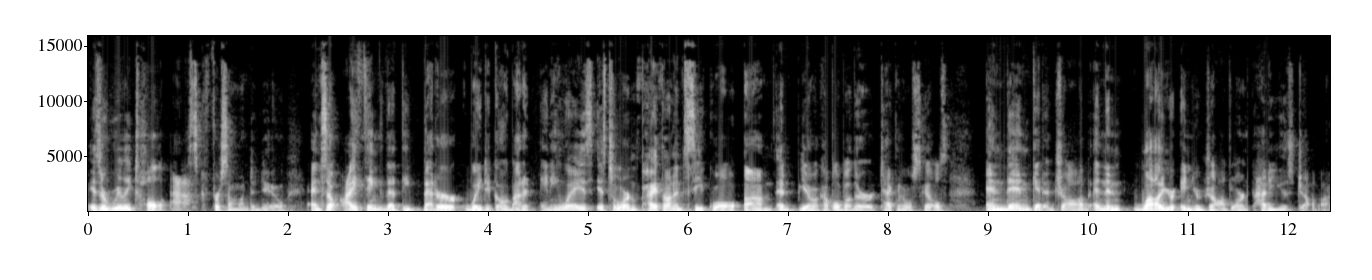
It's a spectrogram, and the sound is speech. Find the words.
is a really tall ask for someone to do. And so I think that the better way to go about it, anyways, is to learn Python and SQL um, and you know a couple of other technical skills, and then get a job and then while you're in your job learn how to use java.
